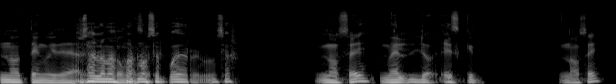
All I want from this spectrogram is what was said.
no tengo idea. Pues a lo mejor no se puede renunciar. No sé. me- yo, es que. No sé.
